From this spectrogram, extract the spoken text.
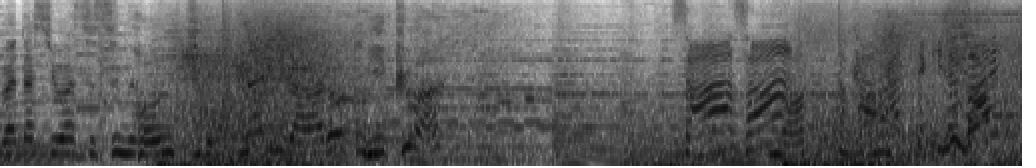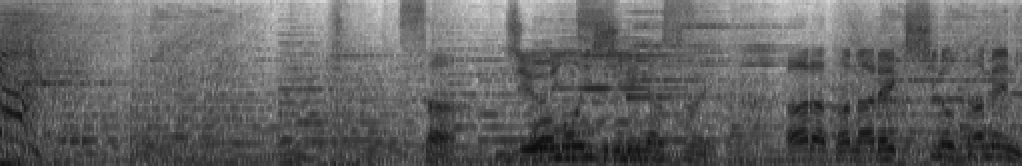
私は進む。本気で何があろうと行くわ。さあさあもっとかかってきなさい。さあ蹂躙すりなさい新たな歴史のために。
